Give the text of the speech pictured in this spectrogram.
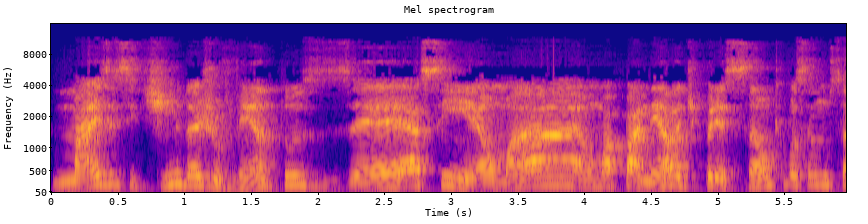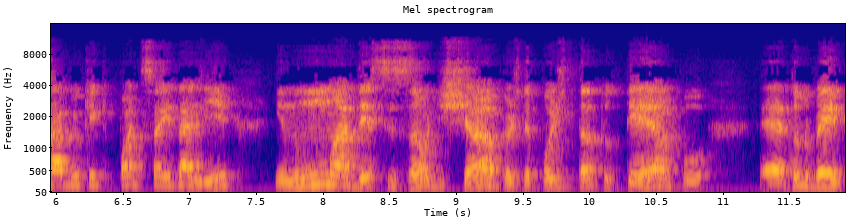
Mas esse time da Juventus é assim, é uma, é uma panela de pressão que você não sabe o que, que pode sair dali. E numa decisão de Champions, depois de tanto tempo, é, tudo bem,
